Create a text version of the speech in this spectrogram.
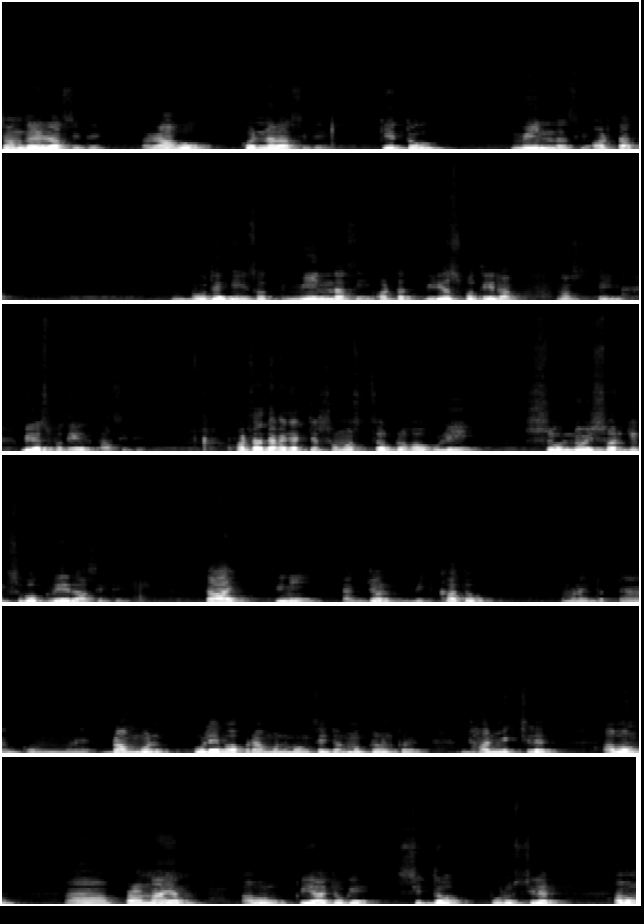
চন্দ্রের রাশিতে, রাহু কন্যা রাশিতে, কেতু মীন রাশি, অর্থাৎ বুধে এই সব মীন রাশি, অর্থাৎ বৃহস্পতির এই বৃহস্পতির রাশিতে। অর্থাৎ দেখা যাচ্ছে সমস্ত গ্রহগুলি সু নৈসর্গিক শুভগ্রহের রাশিতে। তাই তিনি একজন বিখ্যাত মানে মানে ব্রাহ্মণ কুলে বা ব্রাহ্মণ বংশে জন্মগ্রহণ করেন, ধার্মিক ছিলেন এবং প্রাণায়াম এবং ক্রিয়াযোগে সিদ্ধ পুরুষ ছিলেন এবং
